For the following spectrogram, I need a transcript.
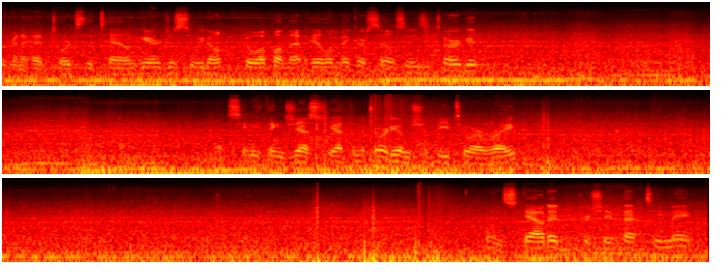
We're going to head towards the town here just so we don't go up on that hill and make ourselves an easy target. Don't see anything just yet. The majority of them should be to our right. Scouted. Appreciate that, teammate.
